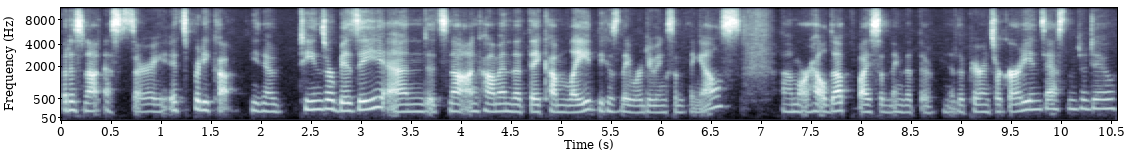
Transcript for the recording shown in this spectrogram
but it's not necessary. It's pretty, you know, teens are busy and it's not uncommon that they come late because they were doing something else um, or held up by something that their, you know, their parents or guardians asked them to do.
